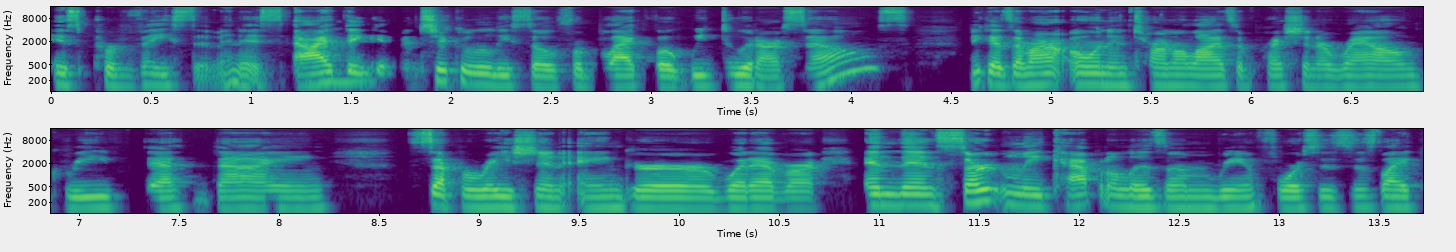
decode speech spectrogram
Is pervasive. And it's I mm-hmm. think it particularly so for black folk, we do it ourselves. because of our own internalized oppression around grief, death, dying, separation, anger, whatever. And then certainly capitalism reinforces is like,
